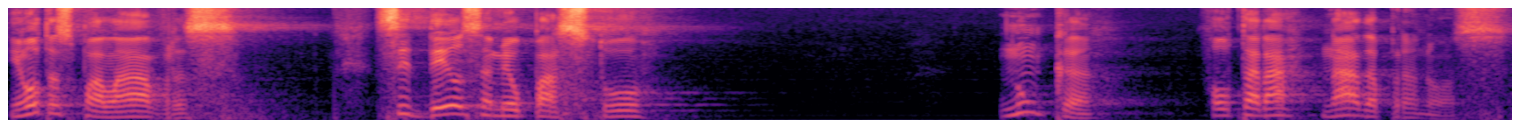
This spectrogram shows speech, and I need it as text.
Em outras palavras, se Deus é meu pastor, nunca faltará nada para nós.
